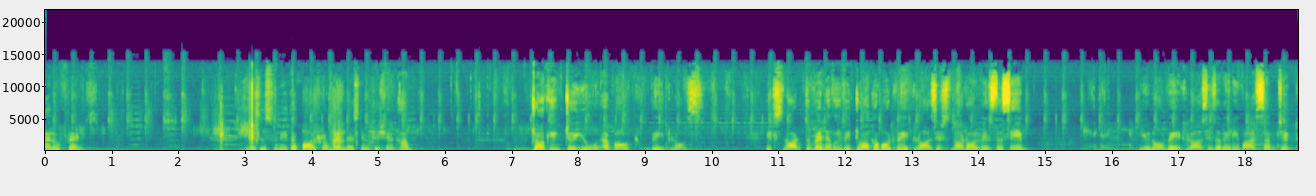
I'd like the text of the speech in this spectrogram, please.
Hello, friends. This is Sunita Paul from Wellness Nutrition Hub talking to you about weight loss. It's not the whenever we talk about weight loss, it's not always the same. You know, weight loss is a very vast subject,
